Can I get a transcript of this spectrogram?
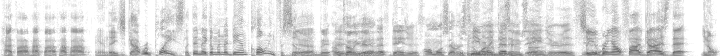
high five, high five, high five, and they just got replaced. Like they make them in a damn cloning facility. yeah, they, I'm Uh, telling you, yeah, they, that's dangerous. almost every A single team one like of them that the same is size. dangerous. So yeah. you bring out five guys that you know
